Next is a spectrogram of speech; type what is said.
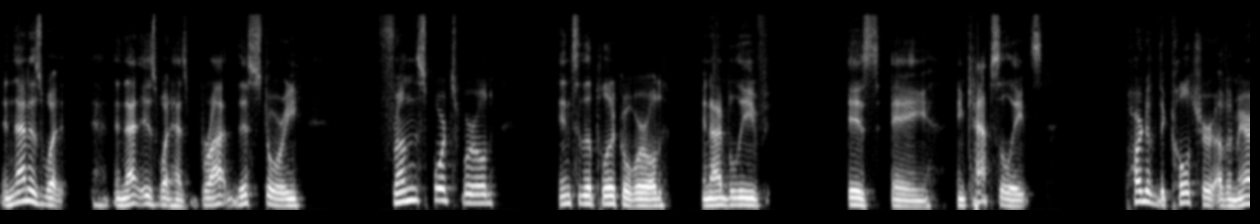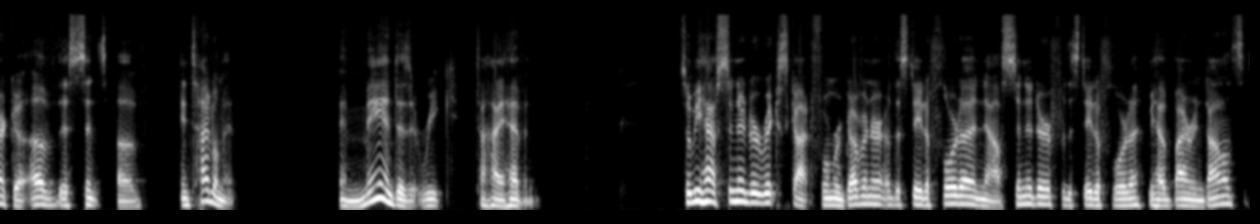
And that is what and that is what has brought this story from the sports world into the political world and i believe is a encapsulates part of the culture of america of this sense of entitlement. And man does it reek to high heaven. So we have senator rick scott former governor of the state of florida now senator for the state of florida. We have byron donalds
